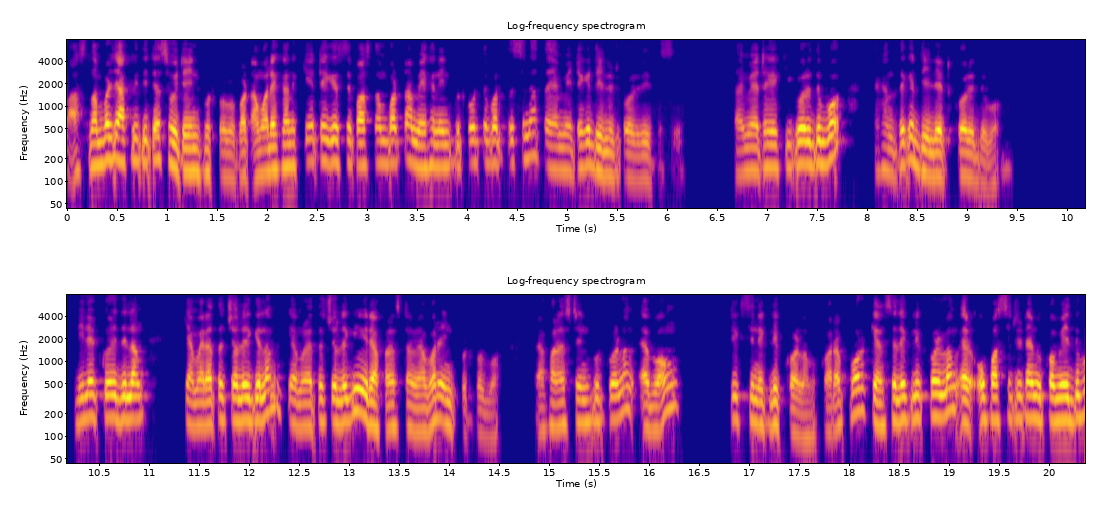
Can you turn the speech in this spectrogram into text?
পাঁচ নাম্বার যে আকৃতিটা আছে, ওইটা ইনপুট করব। বাট আমার এখানে কেটে গেছে পাঁচ নাম্বারটা, আমি এখানে ইনপুট করতে পারতেছি না, তাই আমি এটাকে ডিলিট করে দিতেছি। তাই আমি এটাকে কি করে দেব? এখান থেকে ডিলিট করে দেব। ডিলিট করে দিলাম, ক্যামেরাতে চলে গেলাম, ক্যামেরাতে চলে গিয়ে ওই রেফারেন্সটা আমি আবার ইনপুট করব। রেফারেন্সটা ইনপুট করলাম এবং টিকসিনে ক্লিক করলাম। করার পর ক্যান্সেলে ক্লিক করলাম, এর ওপাসিটিটা আমি কমিয়ে দেব।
